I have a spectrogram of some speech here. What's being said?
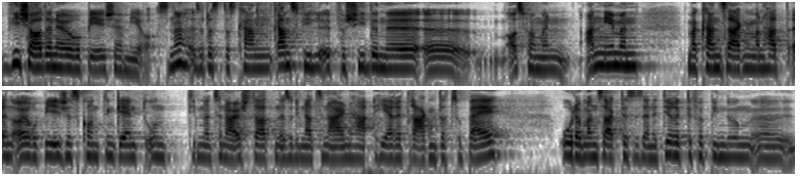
wie schaut eine europäische Armee aus? Ne? Also das, das kann ganz viele verschiedene äh, Ausformungen annehmen. Man kann sagen, man hat ein europäisches Kontingent und die Nationalstaaten, also die nationalen Heere tragen dazu bei. Oder man sagt, es ist eine direkte Verbindung, äh,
